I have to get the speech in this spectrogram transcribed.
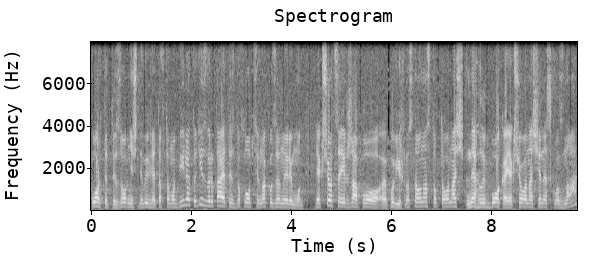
портити зовнішній вигляд автомобіля, тоді звертаєтесь до хлопців на кузовний ремонт. Якщо це іржа по, е, поверхностна у нас, тобто вона ще не глибока, якщо вона ще не сквозна,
